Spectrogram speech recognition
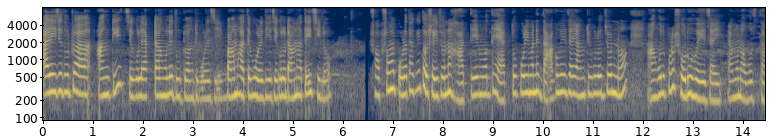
আর এই যে দুটো আংটি, যেগুলো একটা আঙুলে দুটো আংটি পরেছি, বাম হাতে ভরে দিয়ে, যেগুলো ডান হাতেই ছিল। সব সময় পরে থাকি তো, সেই জন্য হাতের মধ্যে এত পরিমাণে দাগ হয়ে যায় আংটিগুলোর জন্য, আঙুল পুরো সরু হয়ে যায় এমন অবস্থা।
